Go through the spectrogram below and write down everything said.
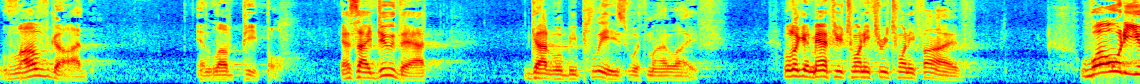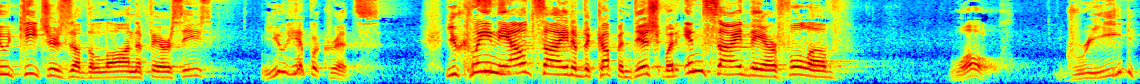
Love God and love people. As I do that, God will be pleased with my life. We'll look at Matthew 23 25. Woe to you, teachers of the law and the Pharisees, you hypocrites! You clean the outside of the cup and dish, but inside they are full of, whoa, greed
